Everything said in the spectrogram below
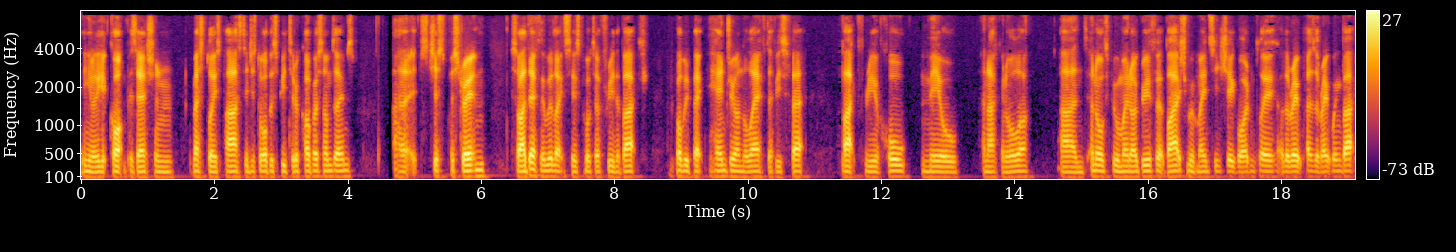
you know they get caught in possession, misplaced pass, they just don't have the speed to recover sometimes. Uh, it's just frustrating. So I definitely would like to see us go to a three the back. I'd probably pick Hendry on the left if he's fit. Back three of Holt, Mayo, and Akinola. And I know people might not agree with it, but I actually wouldn't mind seeing Shea Gordon play as the right as the right wing back.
